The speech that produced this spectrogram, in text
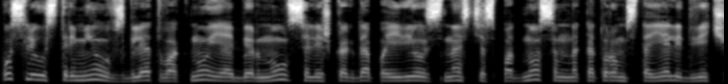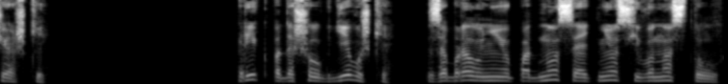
После устремил взгляд в окно и обернулся, лишь когда появилась Настя с подносом, на котором стояли две чашки. Рик подошел к девушке, забрал у нее поднос и отнес его на стол.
